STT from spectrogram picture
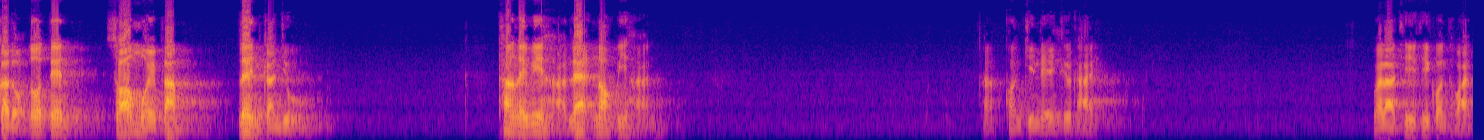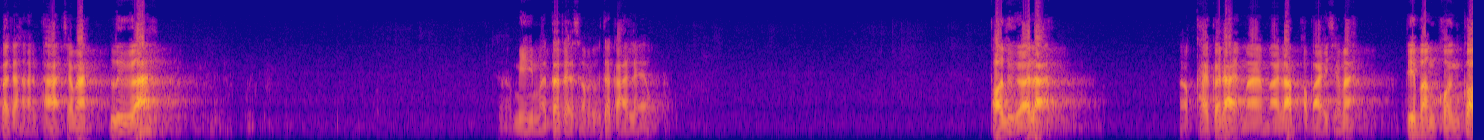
กระโดดโลดเต้น ซ้อมมวยปล้ำเล่นกันอยู่ ทั้งในวิหารและนอกวิหารอะ คนกินเดนคือใคร เวลาที่ที่คนถวายพระทหารพระใช่ไหมเหลือ มีมาตั้งแต่สมัยพุทธกาลแล้ว พอเหลือล่ะใครก็ได้มามารับเอาไปใช่ไหมที่บางคนก็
